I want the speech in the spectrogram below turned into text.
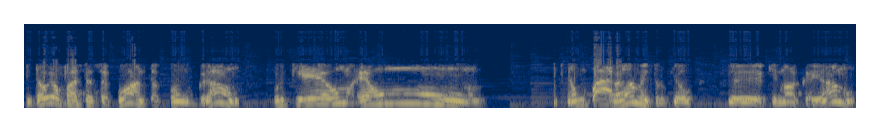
Então, eu faço essa conta com o grão, porque é um, é um, é um parâmetro que, eu, que, que nós criamos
